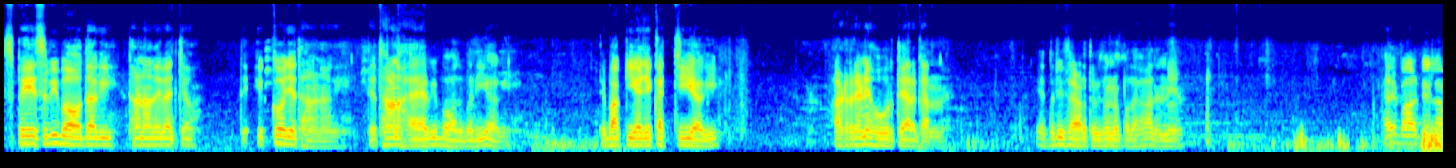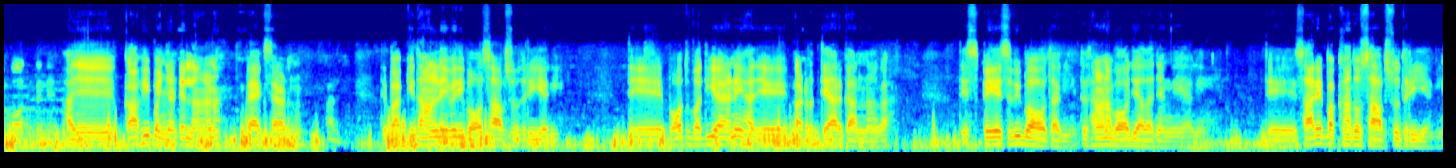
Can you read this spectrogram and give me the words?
ਸਪੇਸ ਵੀ ਬਹੁਤ ਹੈਗੀ ਥਾਣਾ ਦੇ ਵਿੱਚ ਤੇ ਇੱਕੋ ਜਿਹੇ ਥਾਣ ਹੈਗੇ ਤੇ ਥਾਣ ਹੈ ਵੀ ਬਹੁਤ ਵਧੀਆ ਹੈਗੇ ਤੇ ਬਾਕੀ ਹਜੇ ਕੱਚੀ ਹੈਗੀ ਆਰਡਰ ਇਹਨੇ ਹੋਰ ਤਿਆਰ ਕਰਨਾ। ਇਧਰਲੀ ਸਾਈਡ ਤੋਂ ਵੀ ਤੁਹਾਨੂੰ ਆਪਾਂ ਦਿਖਾ ਦਿੰਨੇ ਆ। ਹਰੇ ਬਾਲਟੇ ਲਾਂ ਬਹੁਤ ਪੈਂਦੇ ਹਜੇ ਕਾਫੀ ਪਈਆਂ ਢਿੱਲਾਂ ਹਨ ਬੈਕ ਸਾਈਡ ਨੂੰ। ਹਾਂਜੀ। ਤੇ ਬਾਕੀ ਥਾਣ ਲੇਵੇ ਦੀ ਬਹੁਤ ਸਾਫ਼ ਸੁਥਰੀ ਹੈਗੀ ਤੇ ਬਹੁਤ ਵਧੀਆ ਇਹਨੇ ਹਜੇ ਆਰਡਰ ਤਿਆਰ ਕਰਨਾਗਾ ਤੇ ਸਪੇਸ ਵੀ ਬਹੁਤ ਹੈਗੀ ਤੇ ਥਾਣ ਬਹੁਤ ਜ਼ਿਆਦਾ ਚੰਗੇ ਹੈਗੇ ਤੇ ਸਾਰੇ ਪੱਖਾਂ ਤੋਂ ਸਾਫ਼ ਸੁਥਰੀ ਹੈਗੀ।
